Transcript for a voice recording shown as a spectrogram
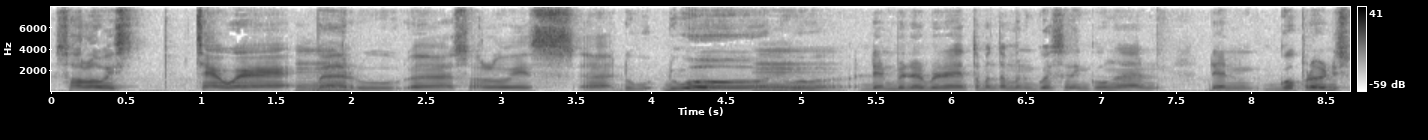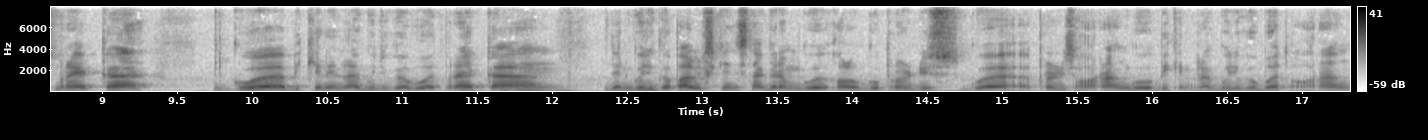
solois cewek Mm. baru eh, solois du- duo, Mm. duo dan bener-bener teman-teman gue selingkungan dan gue produce mereka gue bikinin lagu juga buat mereka Mm. dan gue juga publish ke Instagram gue kalau gue produce gue produce orang gue bikin lagu juga buat orang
